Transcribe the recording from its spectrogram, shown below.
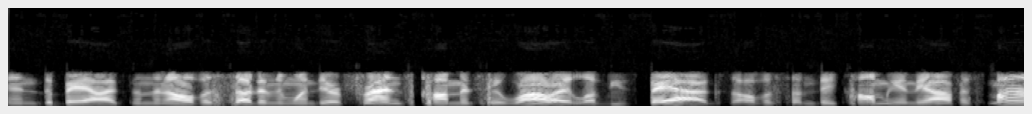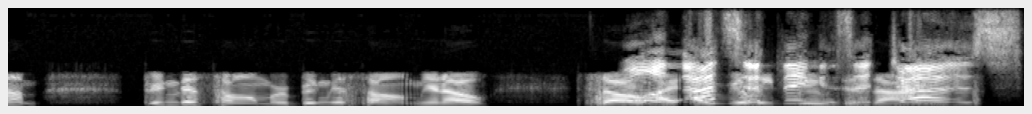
in the bags. And then all of a sudden, when their friends come and say, "Wow, I love these bags," all of a sudden they call me in the office, "Mom, bring this home or bring this home, you know. So well, I, I that's really the thing do is design. it does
